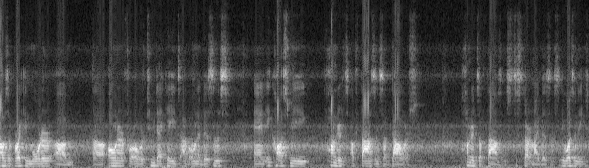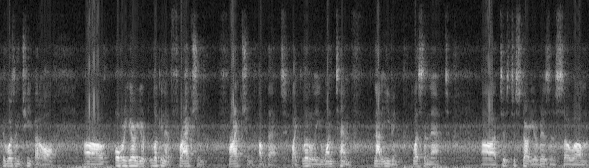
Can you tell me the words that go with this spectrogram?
I was a brick and mortar um, uh, owner for over two decades. I've owned a business, and it cost me hundreds of thousands of dollars, hundreds of thousands to start my business. It wasn't, it wasn't cheap at all. Uh, over here, you're looking at fraction fraction of that, like literally one tenth, not even, less than that, uh, to, to start your business. So um,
